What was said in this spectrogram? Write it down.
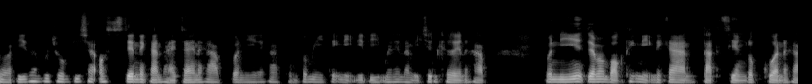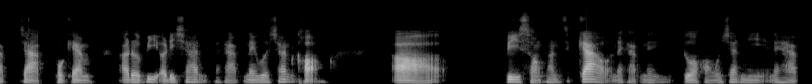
สวัสดีท่านผู้ชมที่ใช้ออกซิเจนในการหายใจนะครับ วันนี้นะครับผมก็มีเทคนิคดีๆมาแนะนำอีกเช่นเคยนะครับ วันนี้จะมาบอกเทคนิคในการตัดเสียงรบกวนนะครับ จากโปรแกรม Adobe Audition นะครับ ในเวอร์ชันของอปี 2019 นะครับ ในตัวของเวอร์ชันนี้นะครับ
